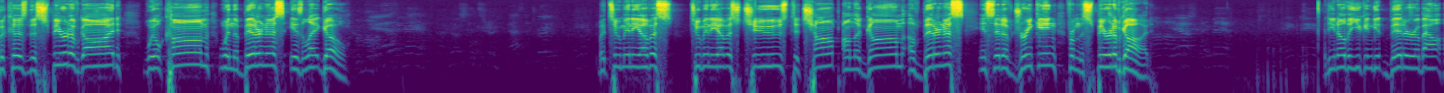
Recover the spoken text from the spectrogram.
Because the Spirit of God will come when the bitterness is let go. But too many of us, too many of us choose to chomp on the gum of bitterness instead of drinking from the Spirit of God. Do you know that you can get bitter about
